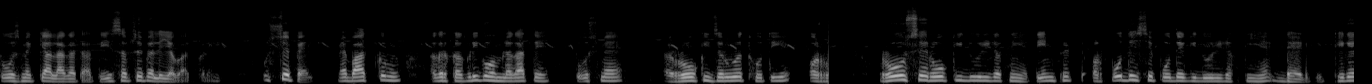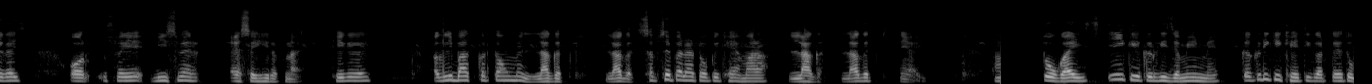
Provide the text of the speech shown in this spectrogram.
तो उसमें क्या लागत आती है? सबसे पहले यह बात करेंगे। उससे पहले मैं बात करूँ, अगर ककड़ी को हम लगाते हैं तो उसमें रो की ज़रूरत होती है और रो से रो की दूरी रखनी है तीन फिट और पौधे से पौधे की दूरी रखनी है डेढ़ फिट। ठीक है गाइज़ और उसमें बीच में ऐसे ही रखना है। ठीक है गाइज़ अगली बात करता हूँ मैं लागत की। लागत, सबसे पहला टॉपिक है हमारा लागत। लागत कितनी आई? तो गाइज़ एक एकड़ की ज़मीन में ककड़ी की खेती करते हैं तो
